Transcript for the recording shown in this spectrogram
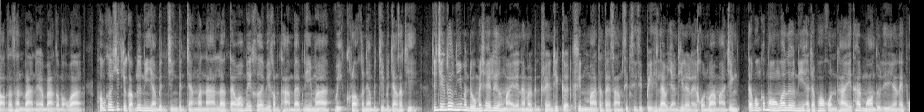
ตอบสั้นๆบ้างนะครับบ้างก็บอกว่า ผมเคยคิดเกี่ยวกับเรื่องนี้อย่างเป็นจริงเป็นจังมานานแล้ว แต่ว่าไม่เคยมีคำถามแบบนี้มาวิเคราะห์กันอย่างเป็นจริงเป็นจังสักทีจริงๆ เรื่องนี้มันดูไม่ใช่เรื่องใหม่เลยนะ มันเป็นเทรนที่เกิดขึ้นมาตั้งแต่ 30-40 ปีที่แล้วอย่างที่หลาย ๆ คนว่ามาจริง แต่ผมก็มองว่าเรื่องนี้อาจจะเพราะคนไทยถ้ามองดูดีๆนะในภู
